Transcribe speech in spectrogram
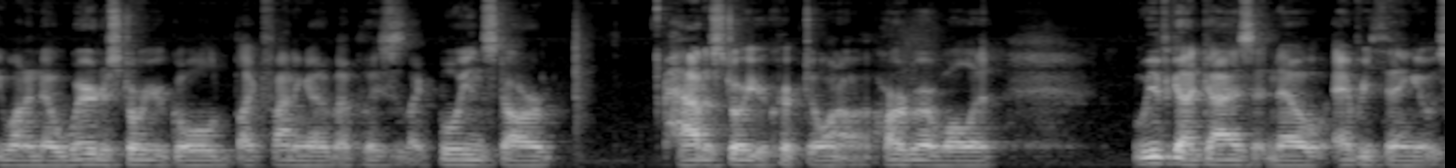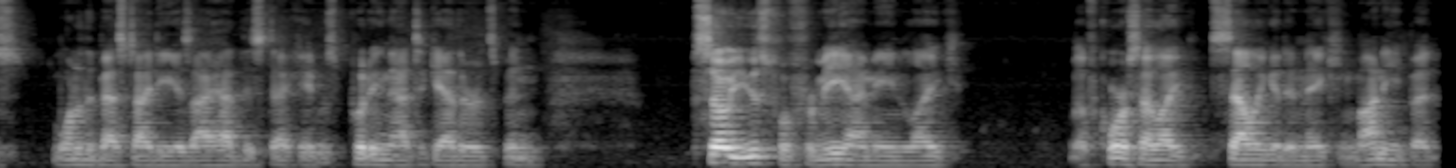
You want to know where to store your gold, like finding out about places like BullionStar, how to store your crypto on a hardware wallet. We've got guys that know everything. It was one of the best ideas I had this decade was putting that together. It's been so useful for me. I mean, like, of course, I like selling it and making money, but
